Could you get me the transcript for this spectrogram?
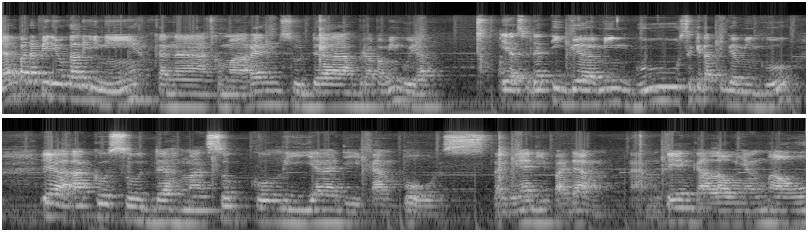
dan pada video kali ini, karena kemarin sudah berapa minggu ya? Ya, sudah tiga minggu, sekitar tiga minggu. Ya, aku sudah masuk kuliah di kampus, tentunya di Padang. Nah, mungkin kalau yang mau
